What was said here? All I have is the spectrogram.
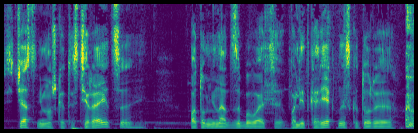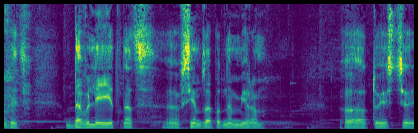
сейчас немножко это стирается. Потом не надо забывать политкорректность, которая, сказать, давлеет над э, всем западным миром. Э, то есть э,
